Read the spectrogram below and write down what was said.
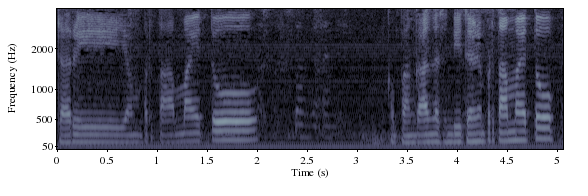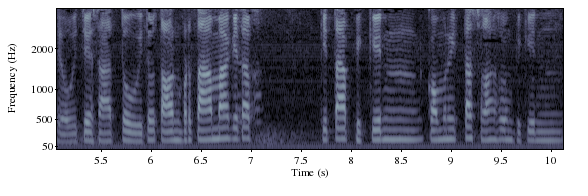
dari yang pertama itu kebanggaan sendiri dari yang pertama itu BOC 1 itu tahun pertama kita kita bikin komunitas langsung bikin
